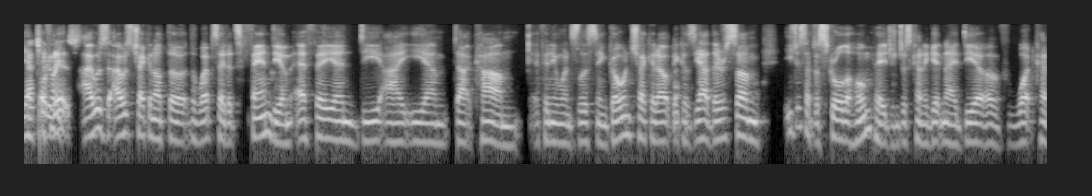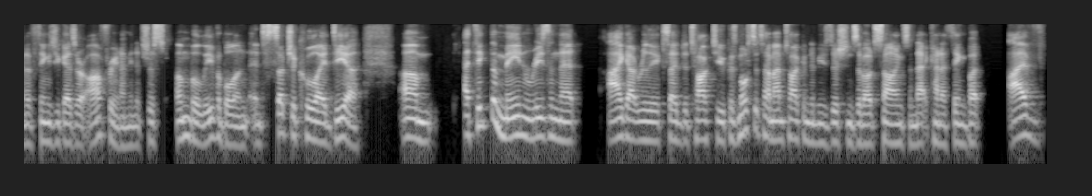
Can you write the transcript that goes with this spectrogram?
yeah, that's definitely. what it is. I was I was checking out the the website. It's Fandiem, F A N D I E M dot com. If anyone's listening, go and check it out because yeah, there's some. You just have to scroll the homepage and just kind of get an idea of what kind of things you guys are offering. I mean, it's just unbelievable and and such a cool idea. Um, I think the main reason that I got really excited to talk to you because most of the time I'm talking to musicians about songs and that kind of thing. But I've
